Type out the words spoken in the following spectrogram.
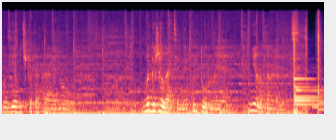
ну, девочка такая, ну, благожелательная, культурная. Мне она понравилась.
